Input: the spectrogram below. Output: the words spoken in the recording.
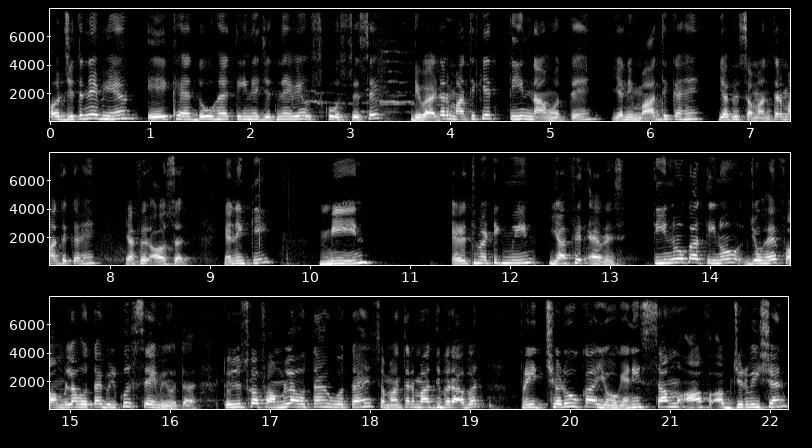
और जितने भी हैं, एक है, दो है, तीन है, जितने भी हैं, उसको उससे से डिवाइडर माध्य के तीन नाम होते हैं, यानी माध्य कहें, या फिर समांतर माध्य कहें, या फिर औसत। यानी कि मीन एरिथमेटिक मीन, या फिर एवरेज तीनों का तीनों जो है फॉर्मूला होता है बिल्कुल सेम ही होता है। तो जिसका फॉर्मूला होता है वो होता है समांतर माध्य बराबर प्रेक्षणों का योग, यानी सम ऑफ़ ऑब्जर्वेशन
